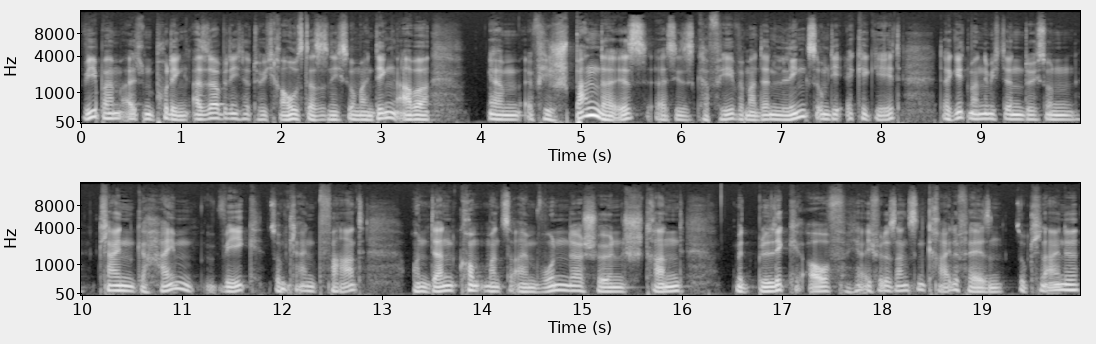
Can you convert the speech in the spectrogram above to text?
wie beim alten Pudding. Also da bin ich natürlich raus, das ist nicht so mein Ding, aber ähm, viel spannender ist als dieses Café, wenn man dann links um die Ecke geht. Da geht man nämlich dann durch so einen kleinen Geheimweg, so einen kleinen Pfad. Und dann kommt man zu einem wunderschönen Strand mit Blick auf, ja, ich würde sagen, es sind Kreidefelsen, so kleine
